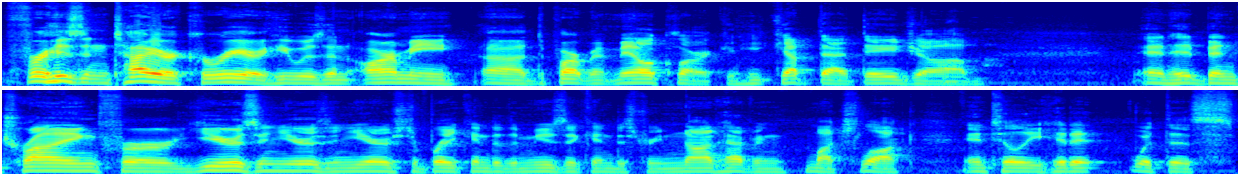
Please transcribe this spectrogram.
for his entire career he was an Army uh, Department mail clerk, and he kept that day job, and had been trying for years and years and years to break into the music industry, not having much luck until he hit it with this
